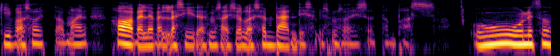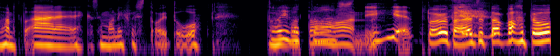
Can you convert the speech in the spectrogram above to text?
kiva soittaa. Mä aina siitä, että mä saisin olla sen bändissä, missä mä saisin soittaa bassoa. Uu, nyt se on sanottu ääneen, ehkä se manifestoituu. Toivotaan. Jep. Toivotaan, että se tapahtuu.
